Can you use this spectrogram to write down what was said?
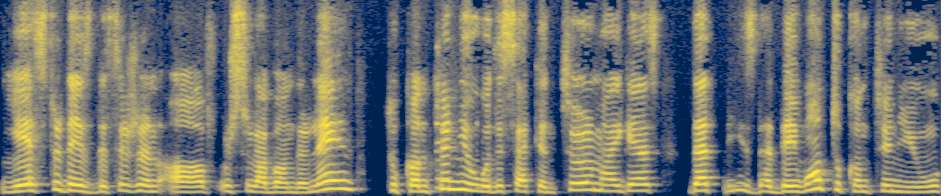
yesterday's decision of Ursula von der Leyen to continue with the second term, I guess that means that they want to continue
